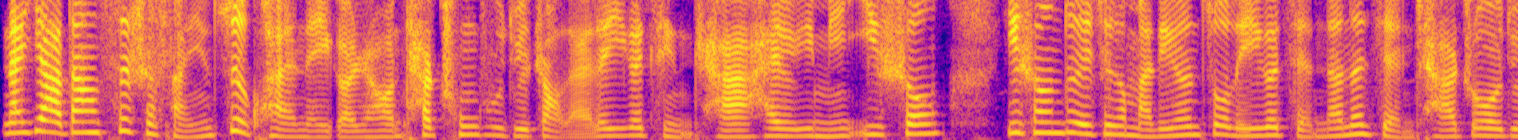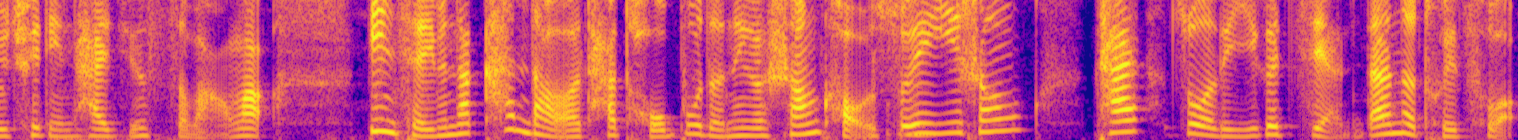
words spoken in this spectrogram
那亚当斯是反应最快那个，然后他冲出去找来了一个警察，还有一名医生。医生对这个马丁恩做了一个简单的检查之后，就确定他已经死亡了，并且因为他看到了他头部的那个伤口，所以医生他做了一个简单的推测。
